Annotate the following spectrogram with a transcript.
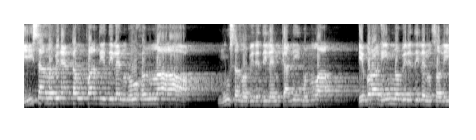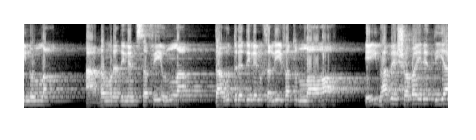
ঈসা নবীর একটা উপাধি দিলেন রুহুল্লাহ, মুসা নবীরে দিলেন কালিমুল্লাহ, ইব্রাহিম নবীরে দিলেন সলিলুল্লাহ, আদমরে দিলেন সফিউল্লাহ, দাউদরে দিলেন খলিফাতুল্লাহ এইভাবে সবাইরে দিয়া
